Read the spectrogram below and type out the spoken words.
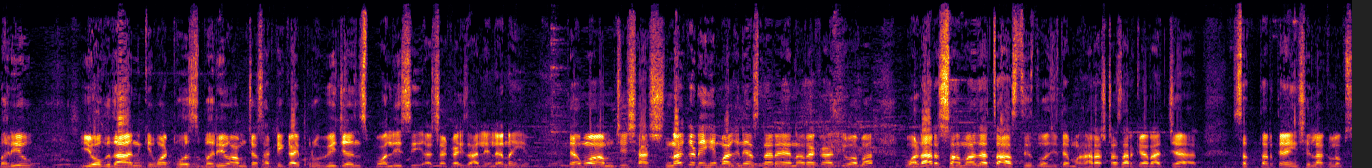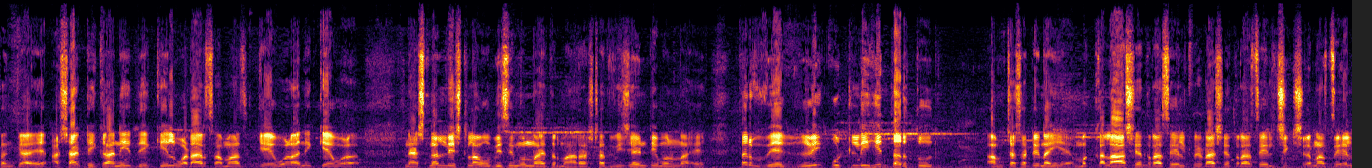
भरीव योगदान किंवा ठोस भरीव आमच्यासाठी काही प्रोव्हिजन्स पॉलिसी अशा काही झालेल्या नाही आहेत त्यामुळं आमची शासनाकडे ही मागणी असणाऱ्या येणाऱ्या काळात की बाबा वडार समाजाचं अस्तित्व जिथे महाराष्ट्रासारख्या राज्यात सत्तर ते ऐंशी लाख लोकसंख्या आहे अशा ठिकाणी देखील वडार समाज केवळ आणि केवळ नॅशनल लिस्टला ओबीसी म्हणून आहे तर महाराष्ट्रात विजेंटी म्हणून आहे. तर वेगळी कुठलीही तरतूद आमच्यासाठी नाही आहे मग कला क्षेत्र असेल क्रीडा क्षेत्र असेल शिक्षण असेल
